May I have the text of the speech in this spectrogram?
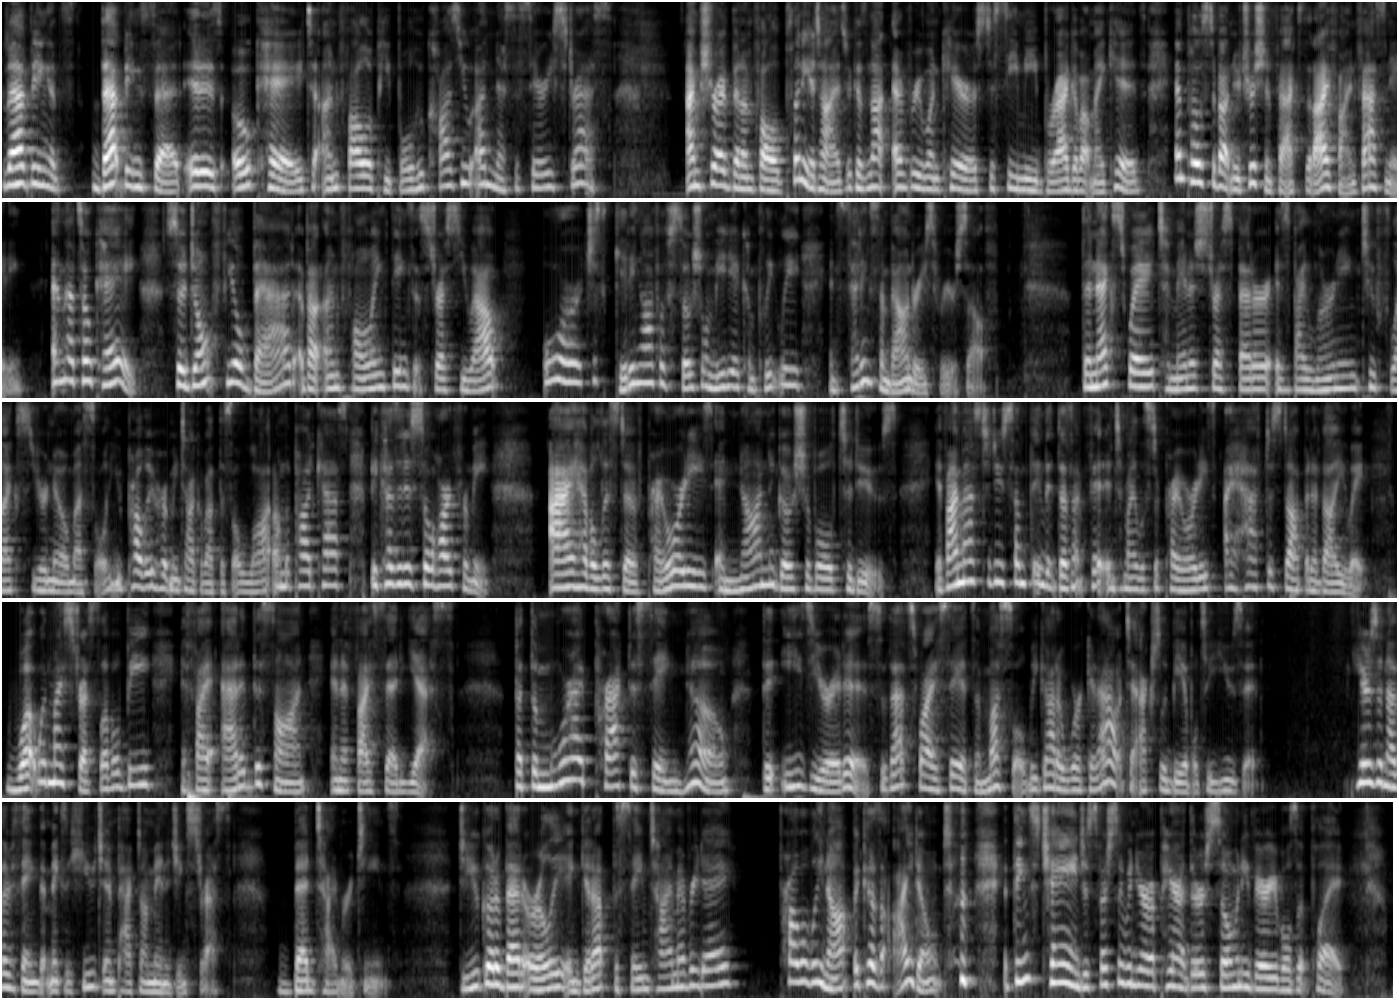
That being that being said, it is okay to unfollow people who cause you unnecessary stress. I'm sure I've been unfollowed plenty of times because not everyone cares to see me brag about my kids and post about nutrition facts that I find fascinating. And that's okay. So don't feel bad about unfollowing things that stress you out or just getting off of social media completely and setting some boundaries for yourself. The next way to manage stress better is by learning to flex your no muscle. You've probably heard me talk about this a lot on the podcast because it is so hard for me. I have a list of priorities and non negotiable to dos. If I'm asked to do something that doesn't fit into my list of priorities, I have to stop and evaluate. What would my stress level be if I added this on and if I said yes? But the more I practice saying no, the easier it is. So that's why I say it's a muscle. We got to work it out to actually be able to use it. Here's another thing that makes a huge impact on managing stress bedtime routines. Do you go to bed early and get up the same time every day? Probably not, because I don't. Things change, especially when you're a parent. There are so many variables at play.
